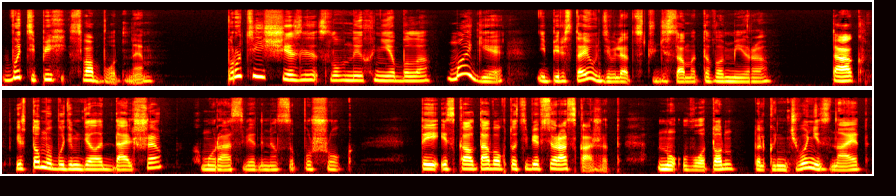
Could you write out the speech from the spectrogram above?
вы теперь свободны». Прутья исчезли, словно их не было. Магия. Не перестаю удивляться чудесам этого мира. «Так, и что мы будем делать дальше?» — хмуро осведомился Пушок. «Ты искал того, кто тебе все расскажет. Ну, вот он, только ничего не знает.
